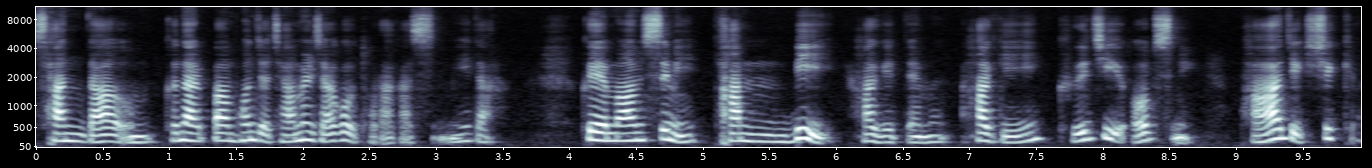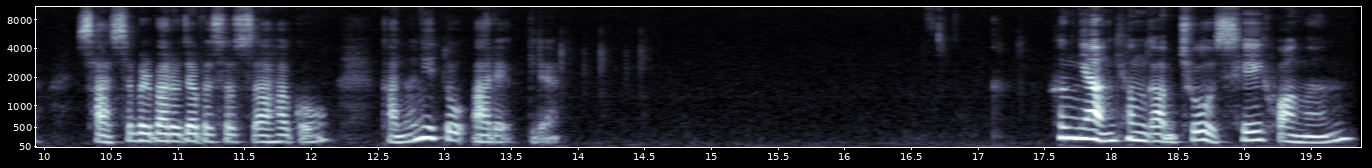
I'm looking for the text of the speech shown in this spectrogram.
산 다음 그날 밤 혼자 잠을 자고 돌아갔습니다. 그의 마음씀이 담비하기 때문 하기 그지 없으니 바직시켜 사습을 바로잡아서싸 하고 가논이 또 아래기를 흥양 현감 주 세황은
